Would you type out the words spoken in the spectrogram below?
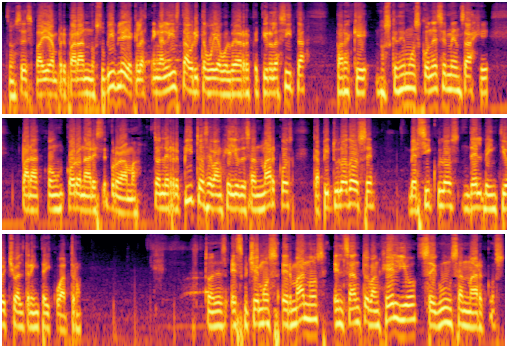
Entonces vayan preparando su Biblia ya que las tengan lista. Ahorita voy a volver a repetir la cita para que nos quedemos con ese mensaje para coronar este programa. Entonces les repito, es Evangelio de San Marcos, capítulo 12, versículos del 28 al 34. Entonces, escuchemos, hermanos, el Santo Evangelio según San Marcos.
